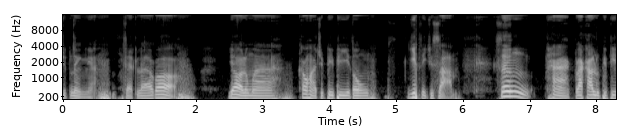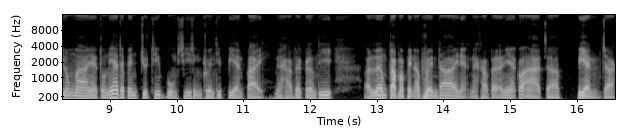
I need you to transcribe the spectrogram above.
26.1 เนี่ย เสร็จแล้วก็ย่อลงมาเข้าหาจุด PP ตรง 24.3 ซึ่งหากราคาหลุด PP ลงมาเนี่ย ตรงนี้จะเป็นจุดที่บ่งชี้ถึงเทรนที่เปลี่ยนไปนะครับ จากเดิมที่ เริ่มกลับมาเป็น up trend ได้เนี่ยนะครับแต่อันนี้ก็อาจจะเปลี่ยนจาก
